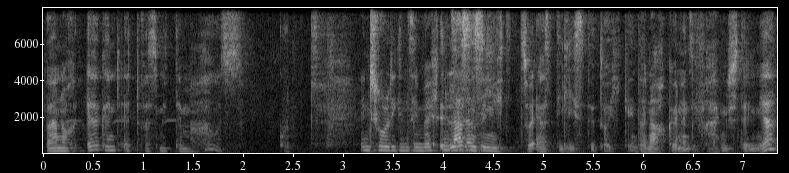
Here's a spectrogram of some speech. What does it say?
War noch irgendetwas mit dem Haus? Gut. Entschuldigen Sie, möchten Sie, Lassen Sie ich- mich zuerst die Liste durchgehen. Danach können Sie Fragen stellen, ja?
